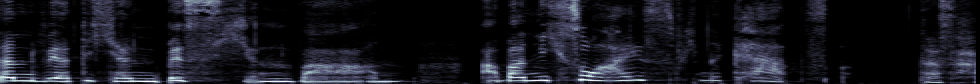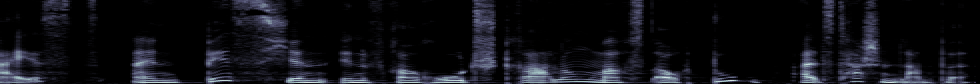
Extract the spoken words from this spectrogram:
dann werde ich ein bisschen warm, aber nicht so heiß wie eine Kerze. Das heißt, ein bisschen Infrarotstrahlung machst auch du als Taschenlampe.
